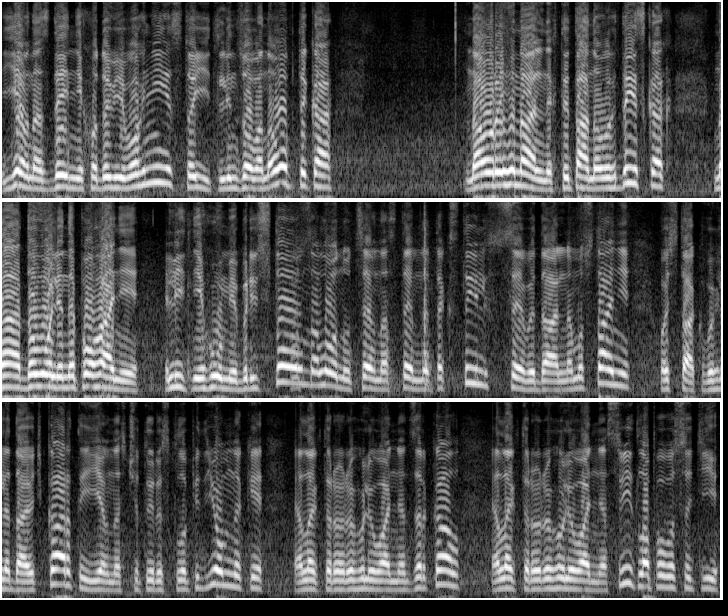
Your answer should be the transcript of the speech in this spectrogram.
Є в нас денні ходові вогні, стоїть лінзована оптика. На оригінальних титанових дисках, на доволі непоганій літній гумі Bridgestone. По салону це в нас темний текстиль, все в ідеальному стані. Ось так виглядають карти. Є в нас 4 склопідйомники, електрорегулювання дзеркал, електрорегулювання світла по висоті.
